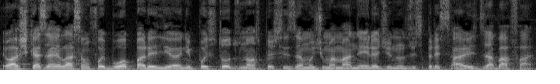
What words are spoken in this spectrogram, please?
Eu acho que essa relação foi boa para a Eliane, pois todos nós precisamos de uma maneira de nos expressar e desabafar.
